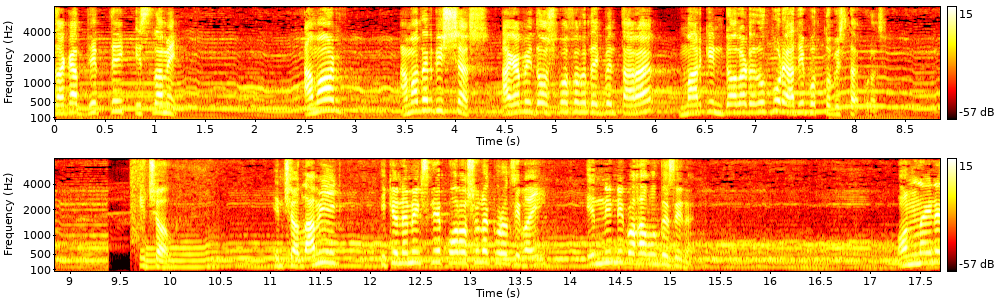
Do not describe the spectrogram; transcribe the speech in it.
জাকাত ভিত্তিক ইসলামিক, আমার, আমাদের বিশ্বাস আগামী দশ বছরে দেখবেন তারা মার্কিন ডলারের উপরে আধিপত্য বিস্তার করেছে। ইনশাল্লাহ ইনশাল্লাহ আমি ইকোনমিক্স নিয়ে পড়াশোনা করেছি ভাই, এমনি এমনি কথা বলতেছি না। অনলাইনে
